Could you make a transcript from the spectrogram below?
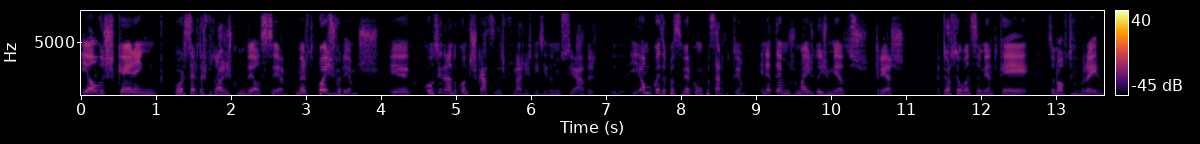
Eles querem pôr certas personagens como DLC, mas depois veremos. Eh, considerando o quanto escassas as personagens têm sido anunciadas, eh, é uma coisa para se ver com o passar do tempo. Ainda temos mais dois meses, três, até o seu lançamento, que é 19 de fevereiro.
